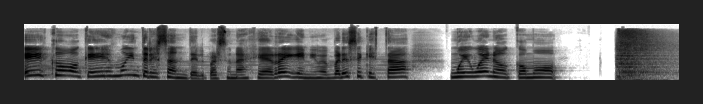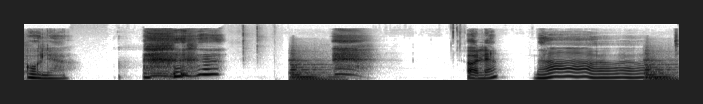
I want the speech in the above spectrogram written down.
Es como que es muy interesante el personaje de Reagan y me parece que está muy bueno como Hola. Hola. Nat.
